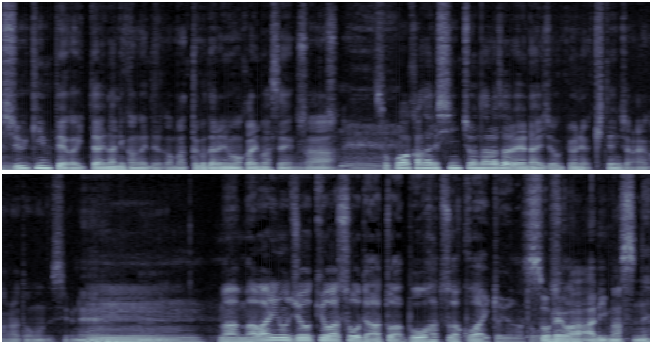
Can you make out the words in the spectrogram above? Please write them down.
習近平が一体何考えてるか全く誰にも分かりませんがそねそこはかなり慎重にならざるを得ない状況には来てんじゃないかなと思うんですよね。うーんまあ、周りの状況はそうで、あとは暴発が怖いというようなところそれはありますね。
